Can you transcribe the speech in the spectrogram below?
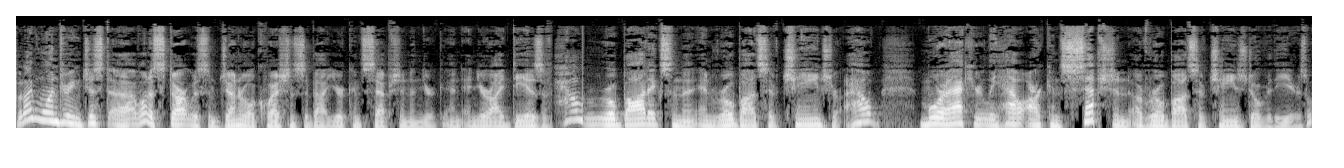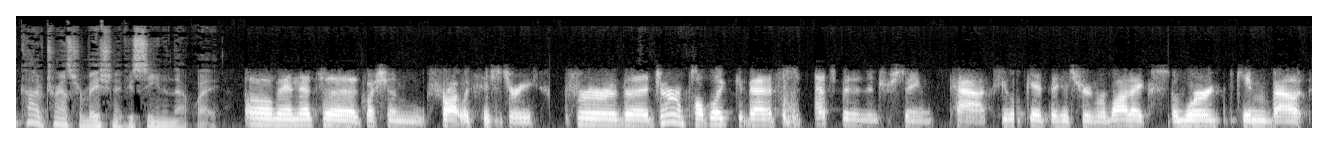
But I'm wondering, just uh, I want to start with some general questions about your conception and your and, and your ideas of how robotics and the, and robots have changed, or how, more accurately, how our conception of robots have changed over the years. What kind of transformation have you seen in that way? Oh man, that's a question fraught with history. For the general public, that's that's been an interesting path. If you look at the history of robotics, the word came about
